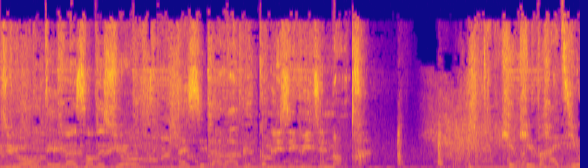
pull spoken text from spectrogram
Dumont et Vincent Dessureau. Inséparables comme les aiguilles d'une montre. Cube Radio.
